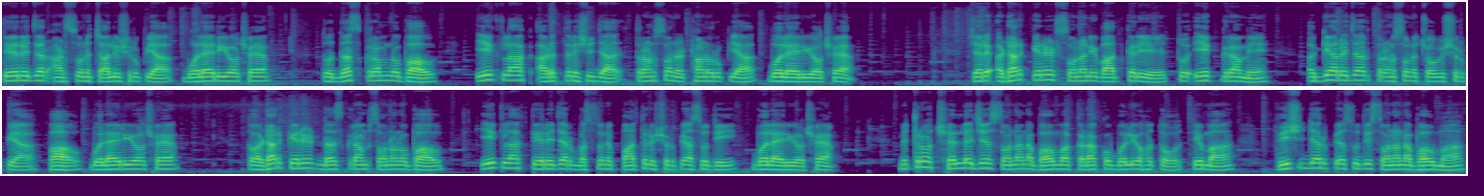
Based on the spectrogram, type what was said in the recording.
તેર હજાર આઠસો ને ચાલીસ રૂપિયા બોલાઈ રહ્યો છે. તો દસ ગ્રામનો ભાવ એક લાખ આડત્રીસ હજાર ત્રણસો ને અઠ્ઠાણું રૂપિયા બોલાઈ રહ્યો છે. જ્યારે અઢાર કેરેટ સોનાની વાત કરીએ, તો એક ગ્રામે અગિયાર હજાર ત્રણસોને ચોવીસ રૂપિયા ભાવ બોલાઈ રહ્યો છે. તો અઢાર કેરેટ દસ ગ્રામ સોનાનો ભાવ એક લાખ તેર હજાર બસોને પાંત્રીસ રૂપિયા સુધી બોલાઈ રહ્યો છે. મિત્રો, છેલ્લે જે સોનાના ભાવમાં કડાકો બોલ્યો હતો, તેમાં વીસ હજાર રૂપિયા સુધી સોનાના ભાવમાં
